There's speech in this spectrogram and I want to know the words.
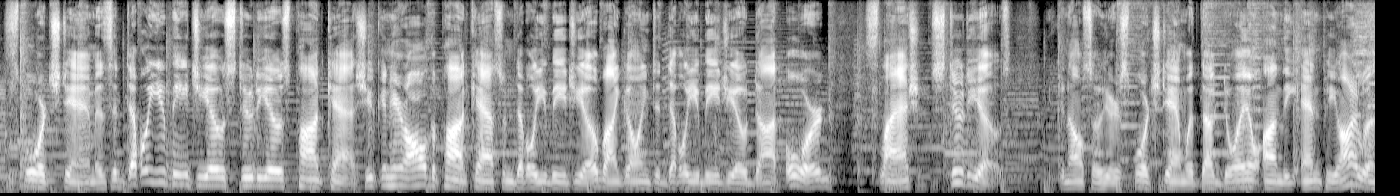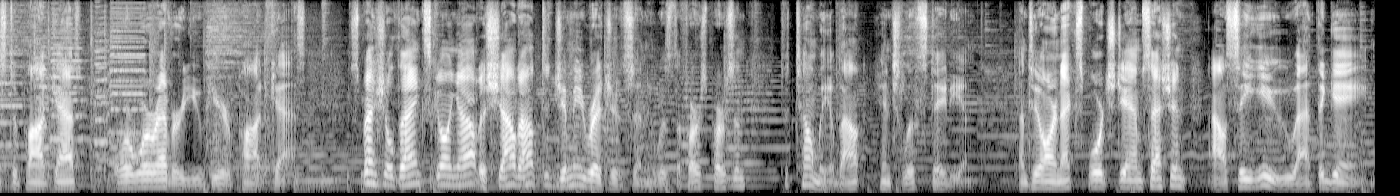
Sports Jam is a WBGO Studios podcast. You can hear all the podcasts from WBGO by going to wbgo.org slash studios. You can also hear Sports Jam with Doug Doyle on the NPR list of podcasts or wherever you hear podcasts. Special thanks going out, a shout out to Jimmy Richardson, who was the first person to tell me about Hinchliffe Stadium. Until our next Sports Jam session, I'll see you at the game.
